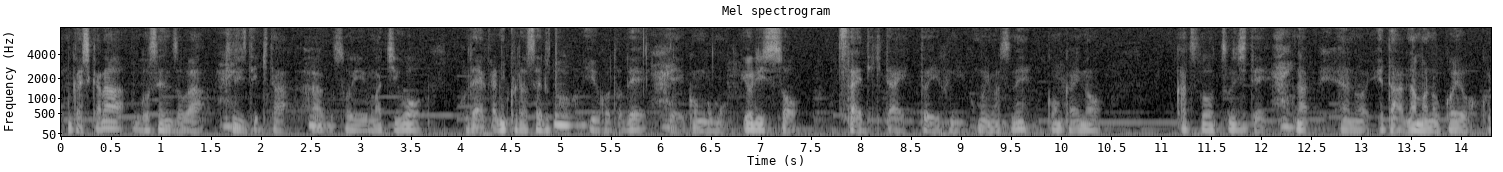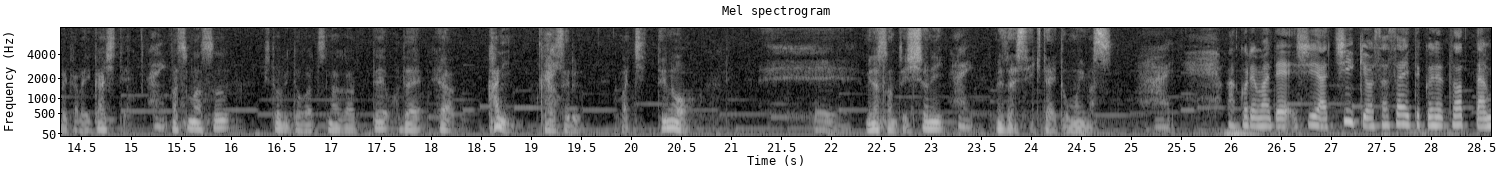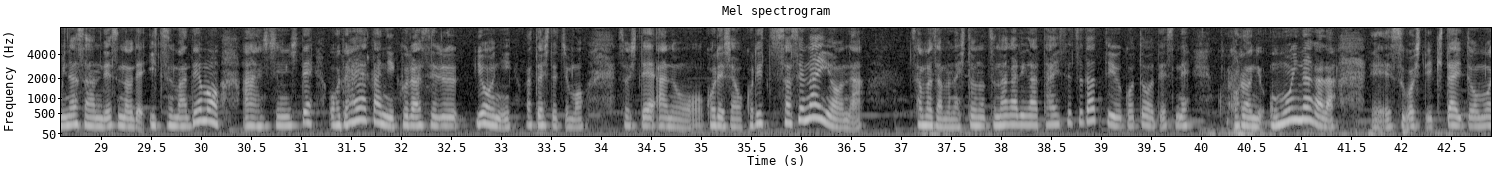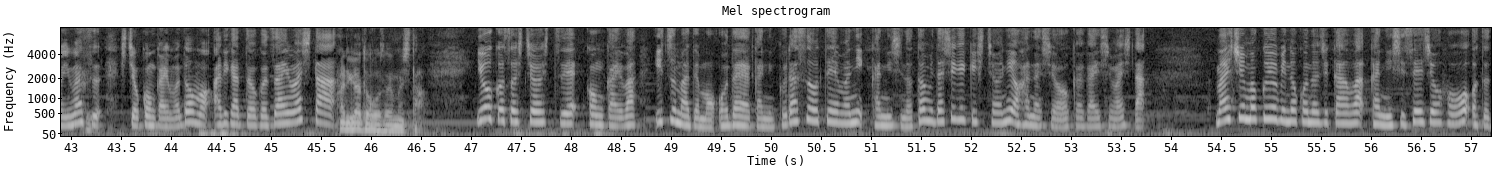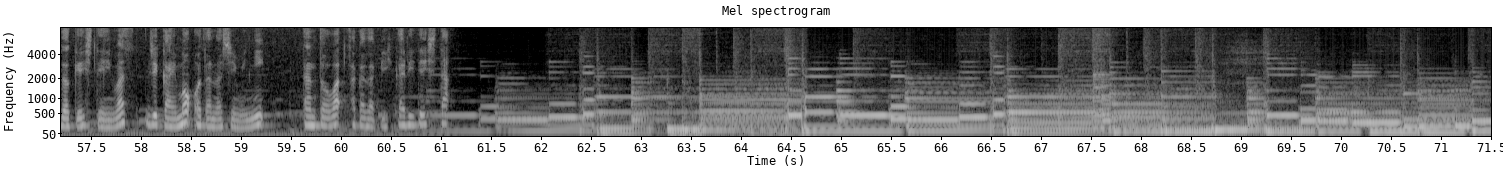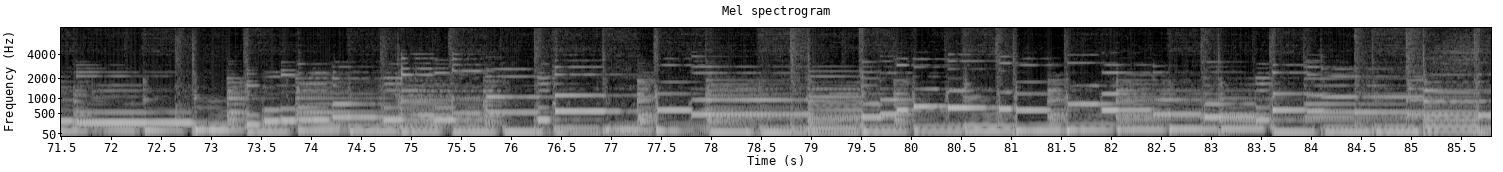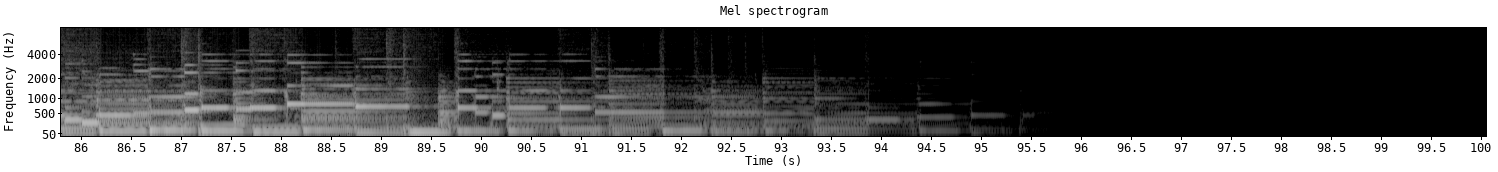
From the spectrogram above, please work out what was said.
昔からご先祖が築いてきた、はい、そういう町を穏やかに暮らせるということで、うんはい、今後もより一層伝えていきたいというふうに思いますね。今回の活動を通じて、はい、なあの得た生の声をこれから生かして、はい、ますます人々がつながって穏やかに暮らせる街っていうのを、はい、えー、皆さんと一緒に目指していきたいと思います。はい。まあ、これまで市や地域を支えてくださった皆さんですのでいつまでも安心して穏やかに暮らせるように私たちもそしてあの高齢者を孤立させないようなさまざまな人のつながりが大切だっていうことをですね心に思いながら、えー、過ごしていきたいと思います、はい、市長今回もどうもありがとうございました。ありがとうございました。ようこそ視聴室へ。今回はいつまでも穏やかに暮らすをテーマに蟹市の富田茂樹市長にお話をお伺いしました。毎週木曜日のこの時間は蟹市政情報をお届けしています。次回もお楽しみに。担当は坂崎ひかりでした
